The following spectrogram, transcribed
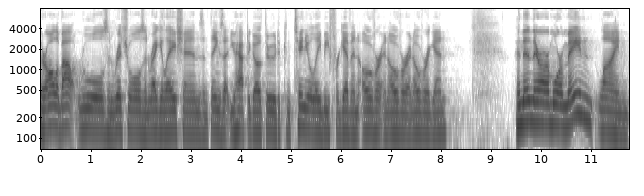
They're all about rules and rituals and regulations and things that you have to go through to continually be forgiven over and over and over again. And then there are more mainline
